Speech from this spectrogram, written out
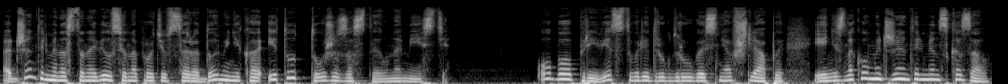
А джентльмен остановился напротив сэра Доминика, и тот тоже застыл на месте. Оба приветствовали друг друга, сняв шляпы, и незнакомый джентльмен сказал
